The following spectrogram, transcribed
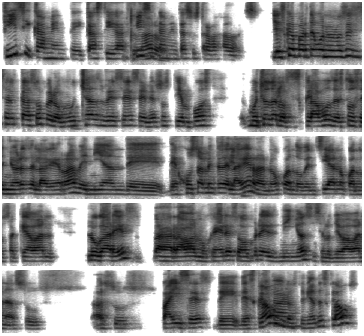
físicamente y castigar físicamente a sus trabajadores. Y es que aparte, bueno, no sé si es el caso, pero muchas veces en esos tiempos, muchos de los esclavos de estos señores de la guerra venían de, de justamente de la guerra, ¿no? Cuando vencían o cuando saqueaban lugares, agarraban mujeres, hombres, niños y se los llevaban a sus, a sus países de, de esclavos y los tenían de esclavos.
